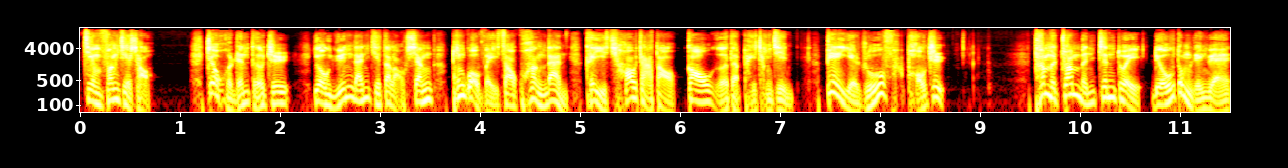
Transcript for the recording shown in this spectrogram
警方介绍，这伙人得知有云南籍的老乡通过伪造矿难可以敲诈到高额的赔偿金，便也如法炮制。他们专门针对流动人员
